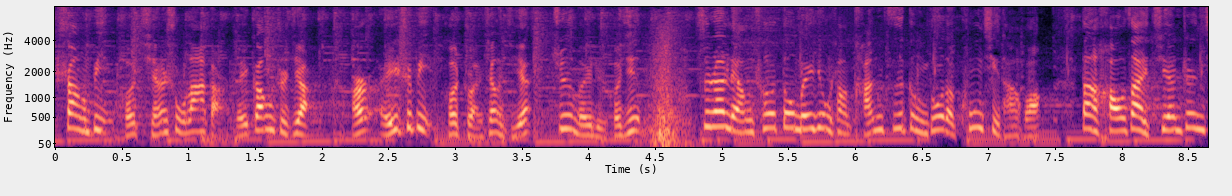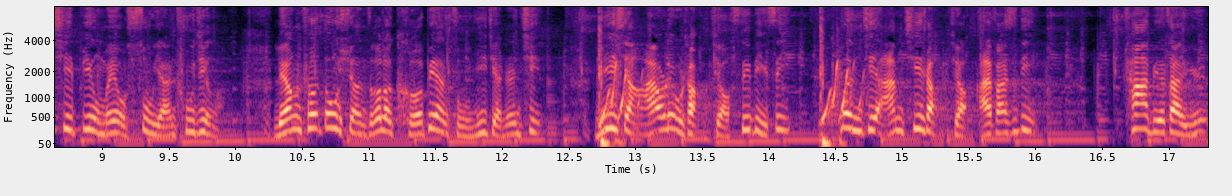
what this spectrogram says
上臂和前束拉杆为钢制件，而 H B 和转向节均为铝合金。虽然两车都没用上谈资更多的空气弹簧，但好在减震器并没有素颜出镜啊。两车都选择了可变阻尼减震器，理想 L6 上叫 CDC，问界 M7 上叫 FSD。差别在于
